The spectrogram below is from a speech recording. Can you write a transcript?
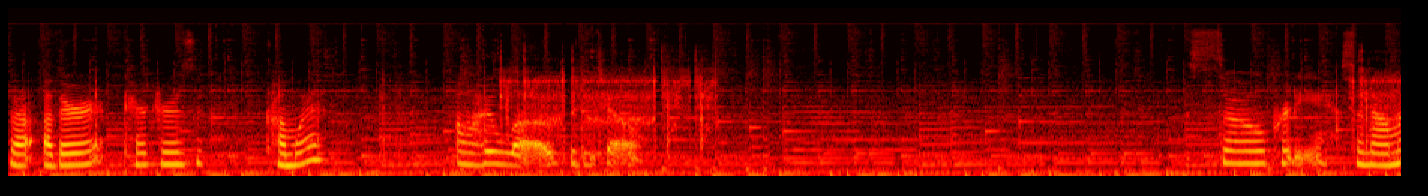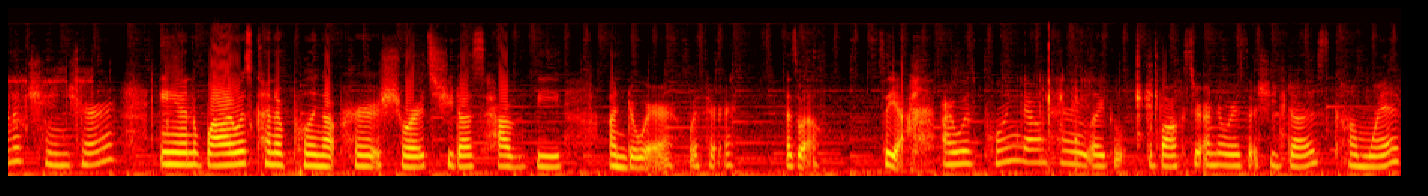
that other characters come with. Oh, I love the detail. So pretty. So now I'm going to change her. And while I was kind of pulling up her shorts, she does have the underwear with her as well. So yeah, I was pulling down her like the boxer underwears that she does come with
